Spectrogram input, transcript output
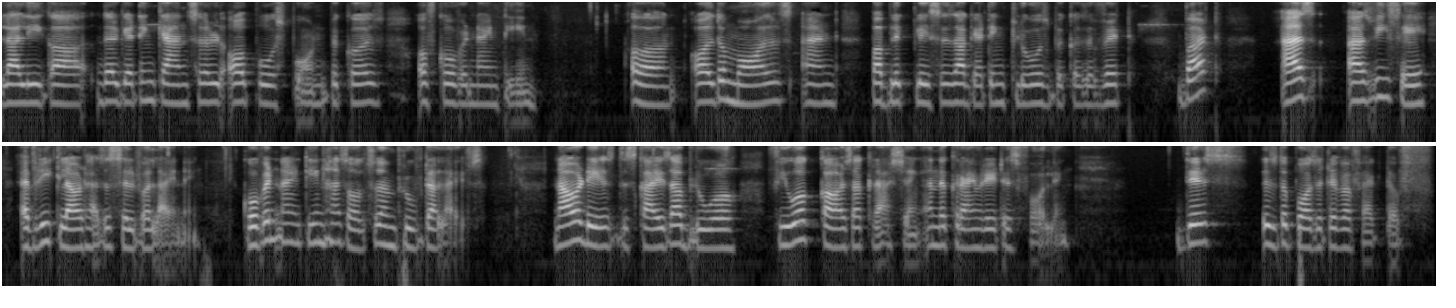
La Liga, they're getting cancelled or postponed because of COVID 19. Uh, all the malls and public places are getting closed because of it. But as as we say, every cloud has a silver lining. COVID 19 has also improved our lives. Nowadays, the skies are bluer, fewer cars are crashing, and the crime rate is falling. This is the positive effect of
